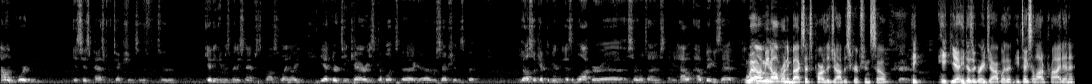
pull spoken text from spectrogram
how important is his pass protection to, to getting him as many snaps as possible? I know he, he had 13 carries, a couple of uh, uh, receptions, but you also kept him in as a blocker uh, several times. I mean, how, how big is that? Well, I mean, all running backs, that's part of the job description. So he, he, yeah, he does a great job with it. He takes a lot of pride in it.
